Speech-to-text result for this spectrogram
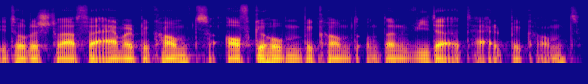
die Todesstrafe einmal bekommt, aufgehoben bekommt und dann wieder erteilt bekommt.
